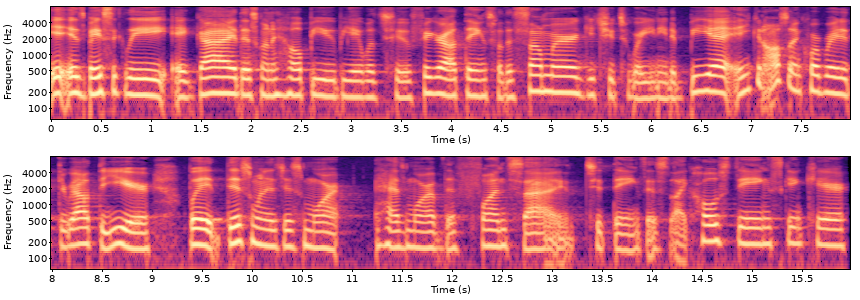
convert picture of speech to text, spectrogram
it is basically a guide that's to help you be able to figure out things for the summer, get you to where you need to be at, and you can also incorporate it throughout the year. But this one is just more has more of the fun side to things. It's like hosting, skincare,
